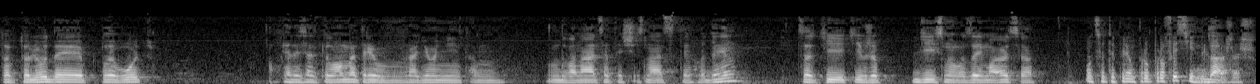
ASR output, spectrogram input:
Тобто люди пливуть 50 кілометрів в районі там 12-16 годин. Це ті, які вже дійсно займаються Оце ти прям про професійних Да. кажеш.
